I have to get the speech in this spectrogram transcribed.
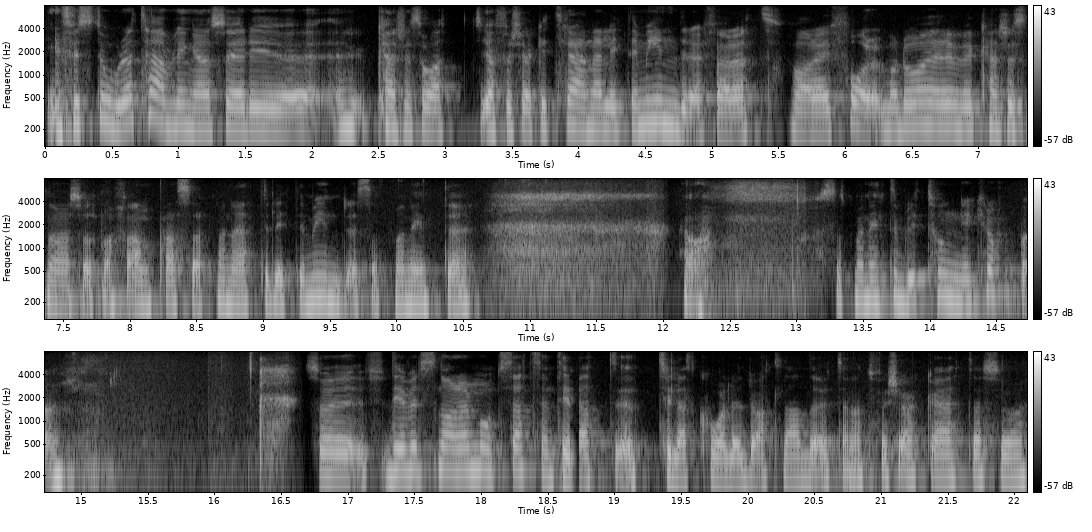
inför stora tävlingar så är det ju eh, kanske så att jag försöker träna lite mindre för att vara i form och då är det väl kanske snarare så att man får anpassa att man äter lite mindre så att man inte ja, så att man inte blir tung i kroppen. Så eh, det är väl snarare motsatsen till att, till att kolhydratladda utan att försöka äta så,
